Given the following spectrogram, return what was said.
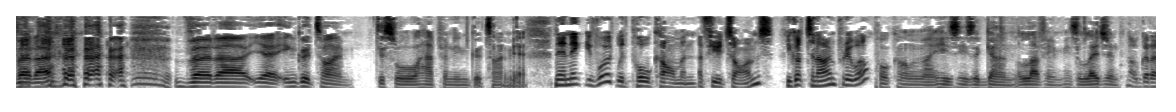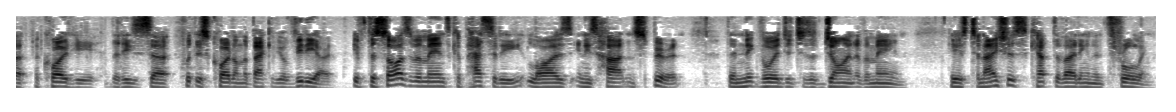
but uh, but uh, yeah, in good time. This will all happen in good time. Yeah. now, Nick, you've worked with Paul Colman a few times. You got to know him pretty well. Paul Colman, mate, he's he's a gun. I love him. He's a legend. I've got a, a quote here that he's uh, put this quote on the back of your video. If the size of a man's capacity lies in his heart and spirit, then Nick Vujicic is a giant of a man. He is tenacious, captivating, and enthralling.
